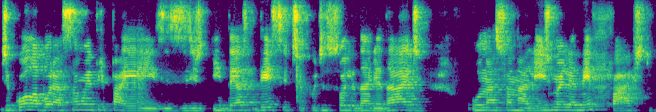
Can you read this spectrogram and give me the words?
de colaboração entre países e, e de, desse tipo de solidariedade, o nacionalismo ele é nefasto.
